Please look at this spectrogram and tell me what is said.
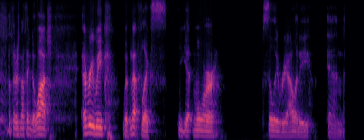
but there's nothing to watch. Every week with Netflix you get more silly reality and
